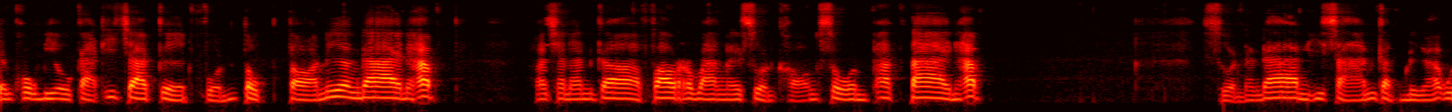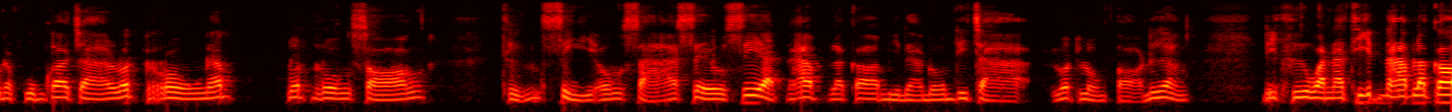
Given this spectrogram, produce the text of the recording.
ยังคงมีโอกาสที่จะเกิดฝนตกต่อเนื่องได้นะครับ เพราะฉะนั้นก็เฝ้าระวังในส่วนของโซนภาคใต้นะครับ ส่วนทางด้านอีสานกับเหนืออุณหภูมิก็จะลดลงนะครับ ลดลง 2 ถึง 4 องศาเซลเซียสนะครับ แล้วก็มีแนวโน้มที่จะลดลงต่อเนื่อง นี่คือวันอาทิตย์นะครับ แล้วก็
